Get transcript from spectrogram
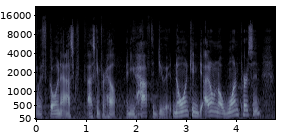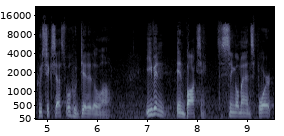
with going to ask asking for help, and you have to do it. No one can. I don't know one person who's successful who did it alone. Even in boxing, it's a single man sport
